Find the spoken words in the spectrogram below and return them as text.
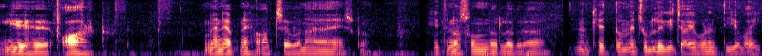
ये है आर्ट मैंने अपने हाथ से बनाया है इसको। कितना सुंदर लग रहा है। खेतों में चूल्हे की चाय बनती है भाई।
